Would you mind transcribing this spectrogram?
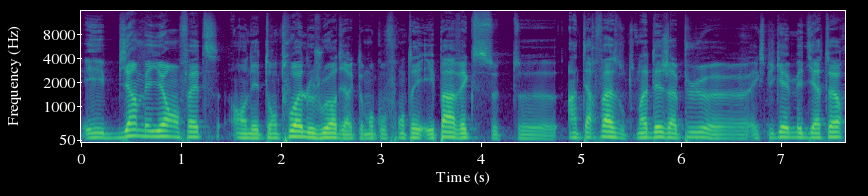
est bien meilleure en fait en étant toi le joueur directement confronté et pas avec cette euh, interface dont on a déjà pu expliquer médiateur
